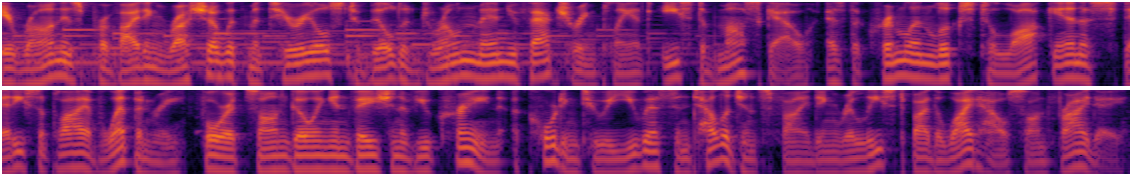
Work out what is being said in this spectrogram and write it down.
Iran is providing Russia with materials to build a drone manufacturing plant east of Moscow as the Kremlin looks to lock in a steady supply of weaponry for its ongoing invasion of Ukraine, according to a U.S. intelligence finding released by the White House on Friday.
